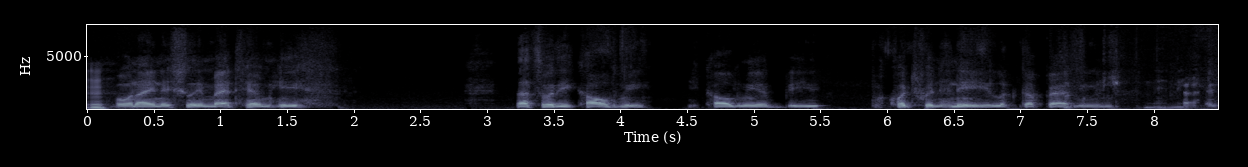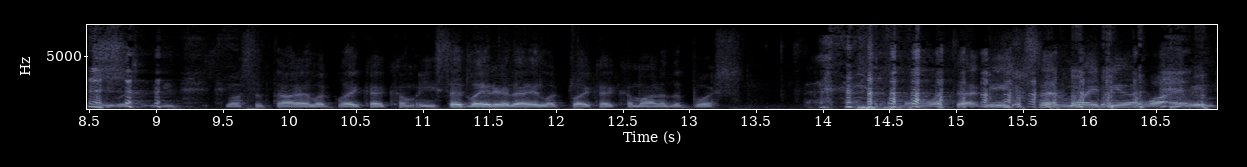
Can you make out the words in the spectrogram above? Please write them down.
Hmm. But when I initially met him, he that's what he called me. He called me a he Quachwanini. He looked up at me and, and he, was, he must have thought I looked like I come. He said later that I looked like I come out of the bush. I don't know what that means. I have no idea why. I mean,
